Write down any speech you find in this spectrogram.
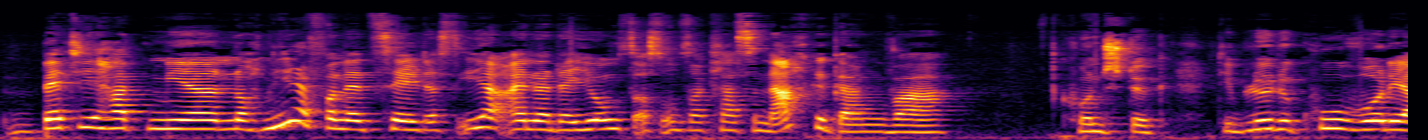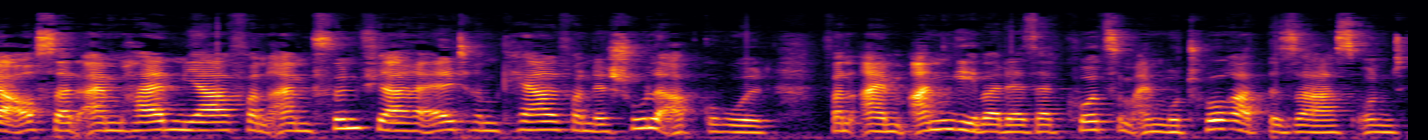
Betty hat mir noch nie davon erzählt, dass ihr einer der Jungs aus unserer Klasse nachgegangen war. Kunststück. Die blöde Kuh wurde ja auch seit einem halben Jahr von einem fünf Jahre älteren Kerl von der Schule abgeholt, von einem Angeber, der seit kurzem ein Motorrad besaß und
